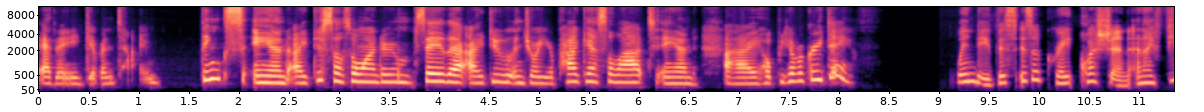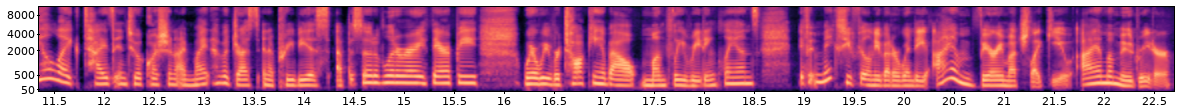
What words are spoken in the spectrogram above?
at any given time. Thanks. And I just also wanted to say that I do enjoy your podcast a lot and I hope you have a great day. Wendy, this is a great question. And I feel like ties into a question I might have addressed in a previous episode of Literary Therapy, where we were talking about monthly reading plans. If it makes you feel any better, Wendy, I am very much like you. I am a mood reader.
